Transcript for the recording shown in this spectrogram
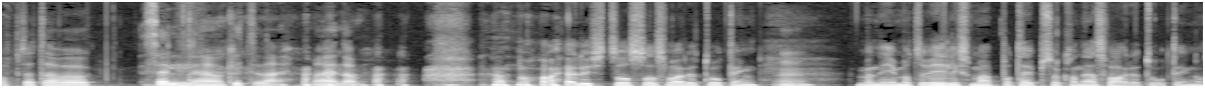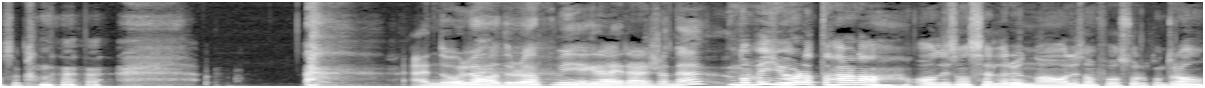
opptatt av å selge og kvitte deg med eiendom? Nå har jeg lyst til også å svare to ting. Mm. Men i og med at vi liksom er på tape, så kan jeg svare to ting. Og så kan Nei, nå lader du opp mye greier her, skjønner jeg. Når vi gjør dette her, da, og liksom selger unna og liksom får stålkontroll,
